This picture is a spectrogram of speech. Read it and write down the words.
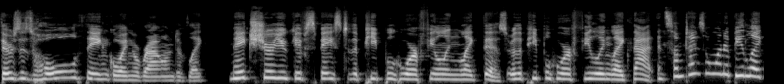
There's this whole thing going around of like, make sure you give space to the people who are feeling like this or the people who are feeling like that. And sometimes I want to be like,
